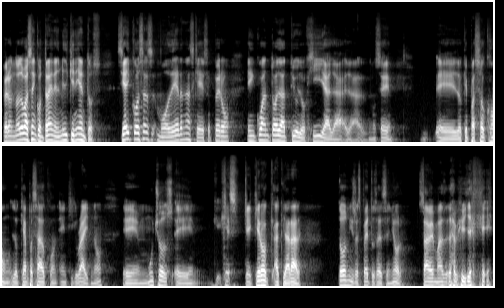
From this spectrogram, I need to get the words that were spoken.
Pero no lo vas a encontrar en el 1500. Sí hay cosas modernas que eso, pero en cuanto a la teología, la, no sé, eh, lo que pasó con, lo que ha pasado con N.T. Wright, ¿no? Eh, muchos, eh, que, que, quiero aclarar, todos mis respetos al Señor, sabe más de la Biblia que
